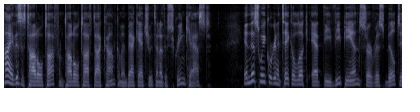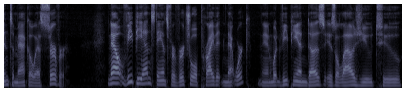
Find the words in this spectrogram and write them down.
Hi, this is Todd Olthoff from toddolthoff.com coming back at you with another screencast. In this week, we're going to take a look at the VPN service built into Mac OS Server. Now, VPN stands for Virtual Private Network, and what VPN does is allows you to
